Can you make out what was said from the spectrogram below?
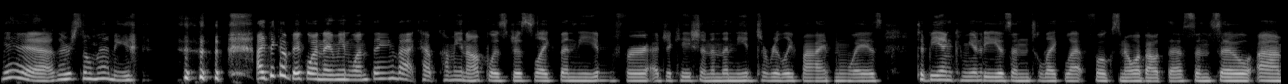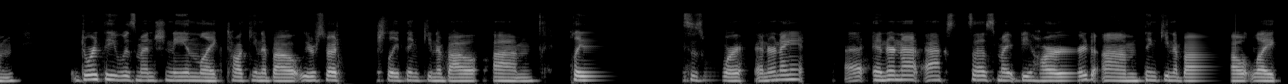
Yeah, there's so many. I think a big one, I mean, one thing that kept coming up was just like the need for education and the need to really find ways to be in communities and to like let folks know about this. And so um, Dorothy was mentioning like talking about, we were especially thinking about um, places where internet internet access might be hard, um, thinking about like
